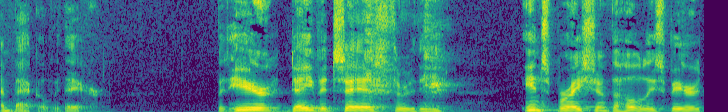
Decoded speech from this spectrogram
and back over there. But here, David says, through the inspiration of the Holy Spirit,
